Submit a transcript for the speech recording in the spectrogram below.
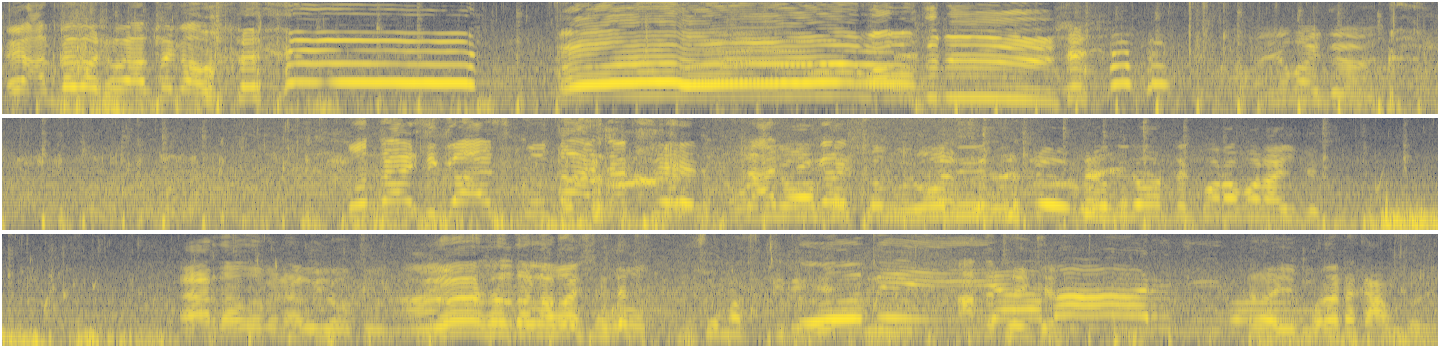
সবাই হাতে কাম ভালো জিনিস। কোথায় আছি গাইস কোথায় দেখছেন রাত্রিকার অর্ধেক বরাবর আই গেছি। আর দাও যাবে না ওই হতো এ সদা লাভ আছে দুশো মাছ কিনে আচ্ছা ঠিক আছে। মোরা একটা কাম করি।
